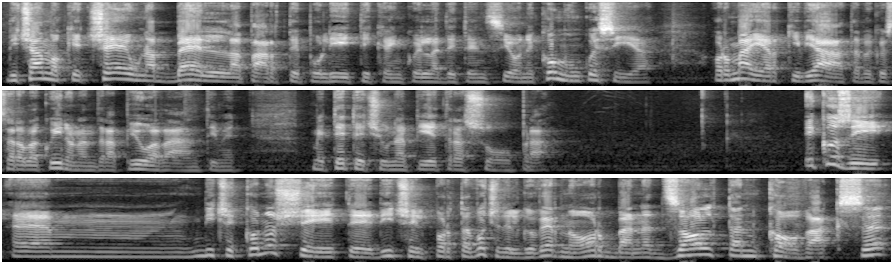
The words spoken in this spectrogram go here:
diciamo che c'è una bella parte politica in quella detenzione, comunque sia. Ormai è archiviata, perché questa roba qui non andrà più avanti, metteteci una pietra sopra. E così ehm, dice conoscete, dice il portavoce del governo Orban Zoltan Kovacs,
